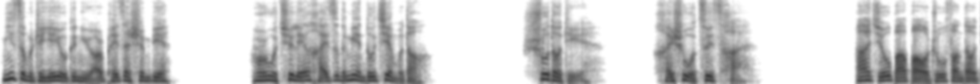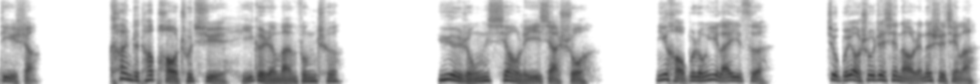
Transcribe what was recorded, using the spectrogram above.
你怎么着也有个女儿陪在身边，而我却连孩子的面都见不到。说到底，还是我最惨。阿九把宝珠放到地上，看着他跑出去一个人玩风车。月容笑了一下，说：“你好不容易来一次，就不要说这些恼人的事情了。”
